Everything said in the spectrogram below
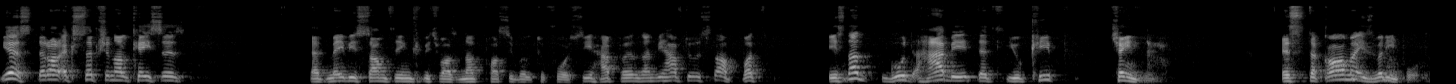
Yes, there are exceptional cases that maybe something which was not possible to foresee happens and we have to stop. But it's not good habit that you keep changing. Istiqamah is very important.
